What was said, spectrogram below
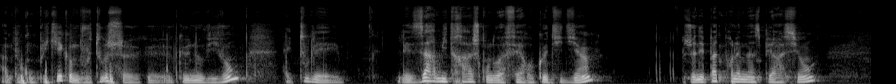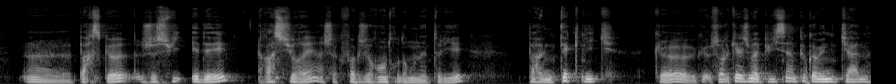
un peu compliquée, comme vous tous, euh, que, que, nous vivons, avec tous les, les arbitrages qu'on doit faire au quotidien, je n'ai pas de problème d'inspiration parce que je suis aidé, rassuré à chaque fois que je rentre dans mon atelier par une technique que, sur laquelle je m'appuie. C'est un peu comme une canne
